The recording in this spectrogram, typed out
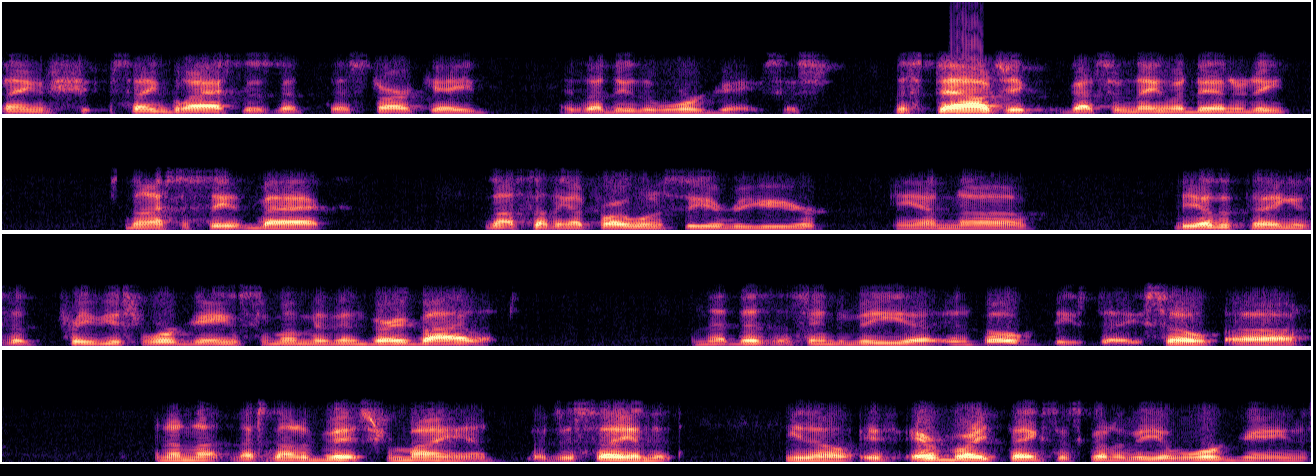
same same glasses at the Starcade as I do the War Games. It's nostalgic, got some name identity. It's nice to see it back. Not something I probably want to see every year, and uh, the other thing is that previous war games, some of them have been very violent, and that doesn't seem to be uh, in vogue these days. So, uh, and I'm not that's not a bitch from my end, but just saying that, you know, if everybody thinks it's going to be a war games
